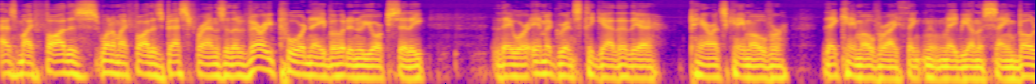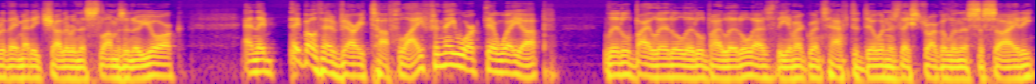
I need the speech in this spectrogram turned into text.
as my father's one of my father's best friends in a very poor neighborhood in New York City. They were immigrants together. Their parents came over. They came over, I think, maybe on the same boat, or they met each other in the slums of New York. And they they both had a very tough life, and they worked their way up, little by little, little by little, as the immigrants have to do, and as they struggle in the society.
